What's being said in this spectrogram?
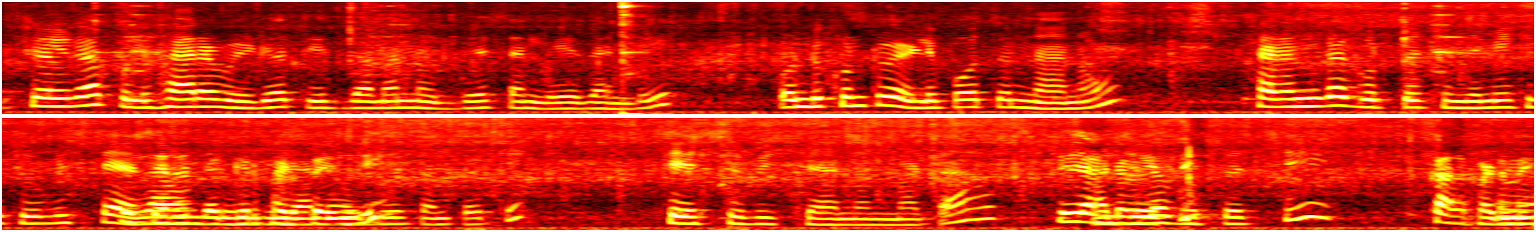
యాక్చువల్గా పులిహార వీడియో తీద్దామన్న ఉద్దేశం లేదండి. వండుకుంటూ వెళ్ళిపోతున్నాను. సడన్గా గుర్తొచ్చింది. మీకు చూపిస్తే ఎలా దగ్గర పడిపోయింది. చేసి చూపించాను అనమాట అందులో గుర్తొచ్చి కలపడమే.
